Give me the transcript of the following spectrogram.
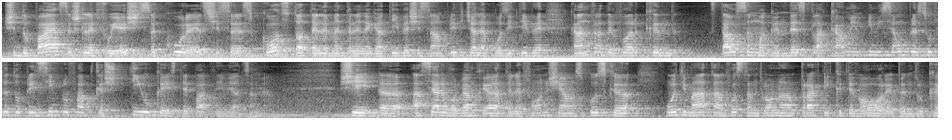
și după aia să șlefuiești și să cureți și să scoți toate elementele negative și să amplifici alea pozitive ca într-adevăr când stau să mă gândesc la Cami, mi se umple sufletul prin simplu fapt că știu că este parte din viața mea. Și uh, aseară vorbeam cu ea la telefon și am spus că ultima dată am fost împreună practic câteva ore, pentru că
